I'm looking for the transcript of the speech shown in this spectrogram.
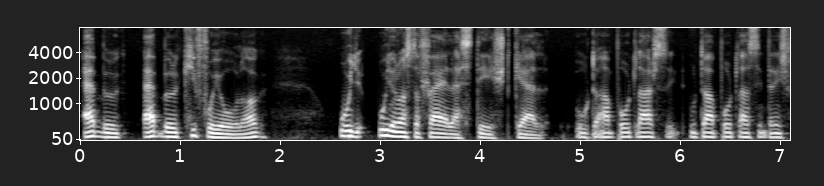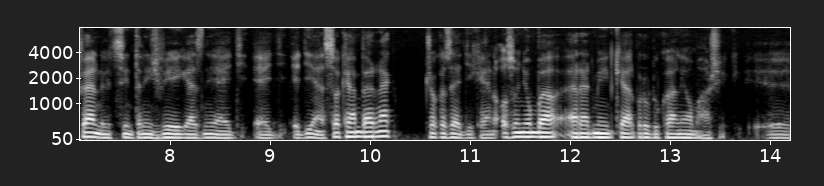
ebből, ebből kifolyólag úgy, ugyanazt a fejlesztést kell utánpótlás, utánpótlás szinten és felnőtt szinten is végezni egy, egy, egy ilyen szakembernek, csak az egyik helyen azonnyomban eredményt kell produkálni, a másik ö,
